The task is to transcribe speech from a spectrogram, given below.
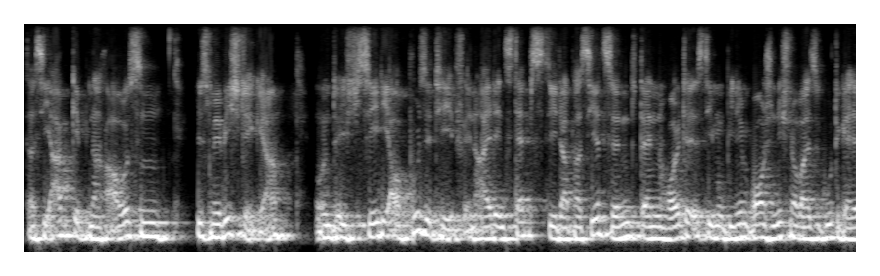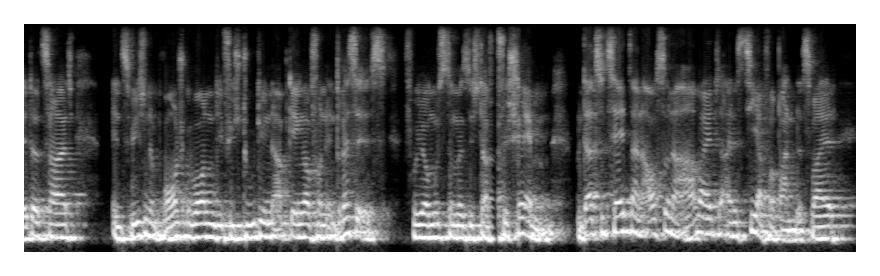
dass sie abgibt nach außen, ist mir wichtig, ja. Und ich sehe die auch positiv in all den Steps, die da passiert sind, denn heute ist die Immobilienbranche nicht nur, weil sie gute Gehälter zahlt, inzwischen eine Branche geworden, die für Studienabgänger von Interesse ist. Früher musste man sich dafür schämen. Und dazu zählt dann auch so eine Arbeit eines TIA-Verbandes, weil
